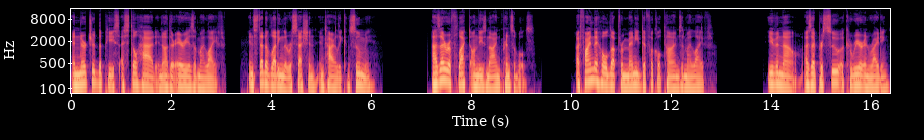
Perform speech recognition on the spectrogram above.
and nurtured the peace I still had in other areas of my life, instead of letting the recession entirely consume me. As I reflect on these nine principles, I find they hold up for many difficult times in my life. Even now, as I pursue a career in writing,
